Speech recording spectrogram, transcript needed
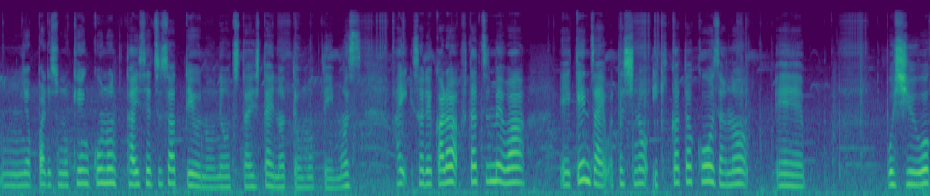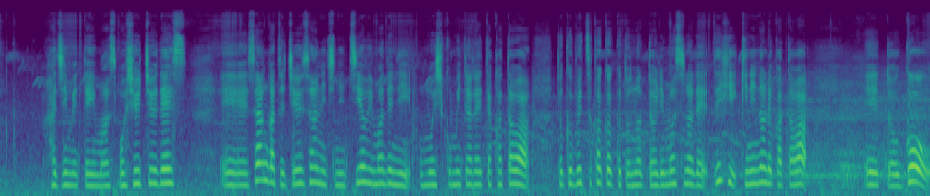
うん、やっぱりその健康の大切さっていうのをねお伝えしたいなって思っています。はいそれから2つ目は、えー、現在私の生き方講座の、えー、募集を始めています。募集中です、えー、3月13日日曜日までにお申し込みいただいた方は特別価格となっておりますのでぜひ気になる方はえっ、ー、と GO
